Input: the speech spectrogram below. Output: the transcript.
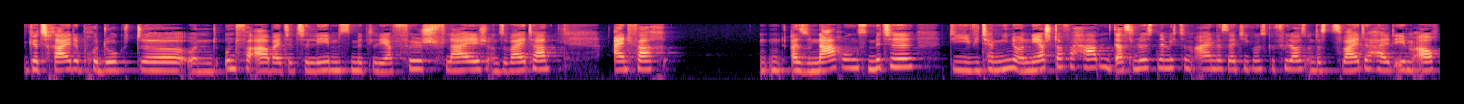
Getreideprodukte und unverarbeitete Lebensmittel, ja Fisch, Fleisch und so weiter, einfach also Nahrungsmittel, die Vitamine und Nährstoffe haben. Das löst nämlich zum einen das Sättigungsgefühl aus und das zweite halt eben auch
